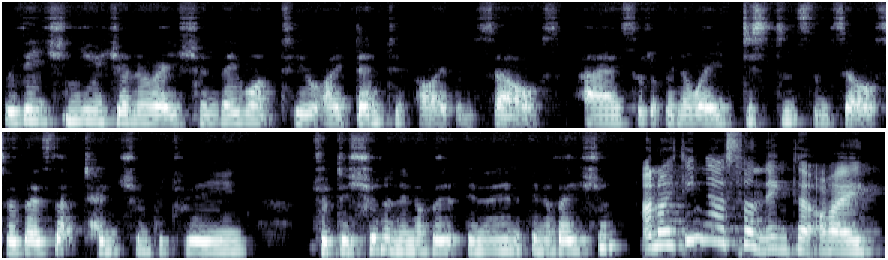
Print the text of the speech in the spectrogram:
with each new generation, they want to identify themselves and sort of, in a way, distance themselves. So there's that tension between tradition and innov- innovation. And I think that's something that I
